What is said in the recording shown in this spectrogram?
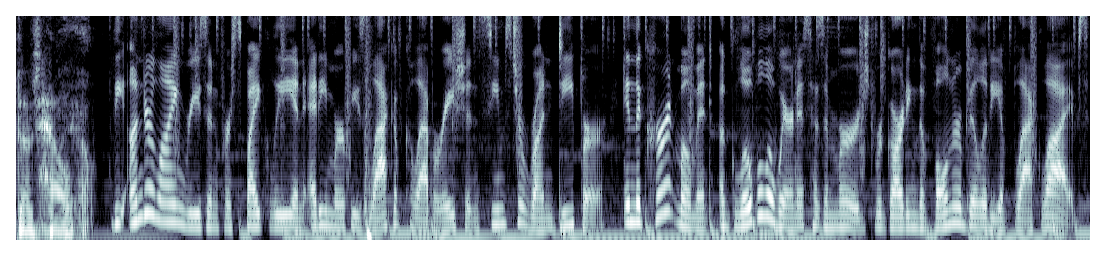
does help. The underlying reason for Spike Lee and Eddie Murphy's lack of collaboration seems to run deeper. In the current moment, a global awareness has emerged regarding the vulnerability of Black lives,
